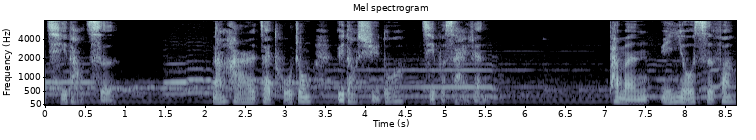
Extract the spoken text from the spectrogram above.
祈祷词。男孩在途中遇到许多吉普赛人，他们云游四方，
